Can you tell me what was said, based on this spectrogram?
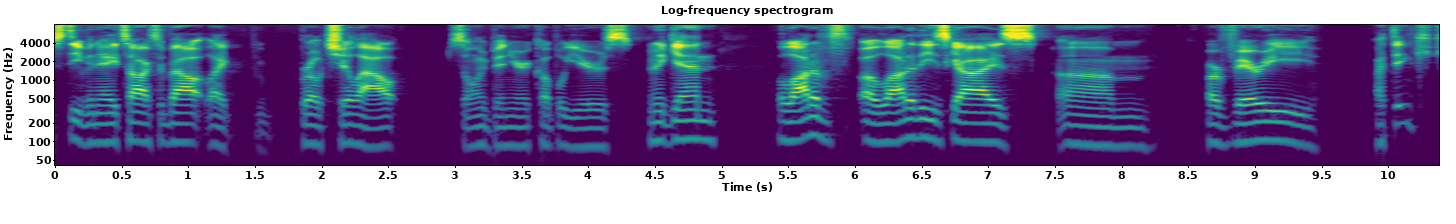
Stephen A. talked about, like, bro, chill out. It's only been here a couple years, and again, a lot of a lot of these guys um, are very. I think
